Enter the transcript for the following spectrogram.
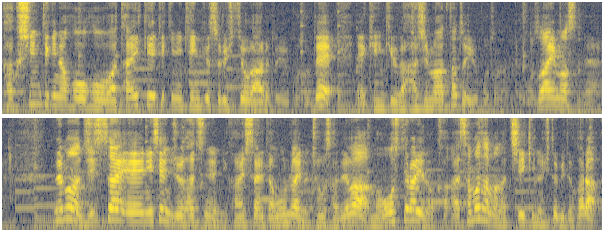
革新的な方法は体系的に研究する必要があるということで研究が始まったということなんでございますね。でまあ実際、え、2018年に開始されたオンラインの調査では、まあ、オーストラリアのさまざまな地域の人々から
